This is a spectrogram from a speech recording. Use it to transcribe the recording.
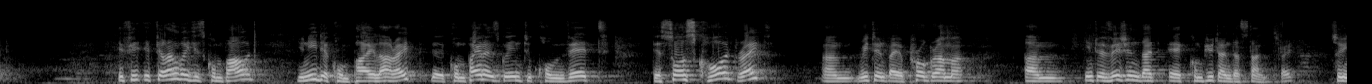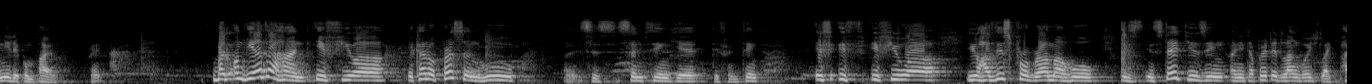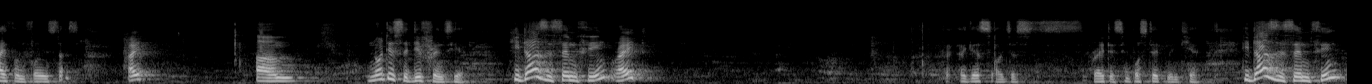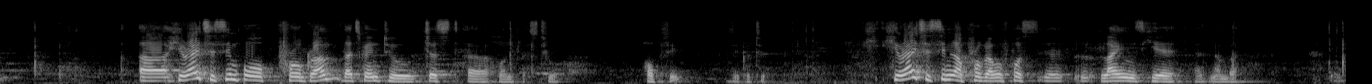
If, if your language is compiled, you need a compiler, right? The compiler is going to convert the source code, right, um, written by a programmer um, into a version that a computer understands, right? So you need a compiler, right? But on the other hand, if you are a kind of person who it's the same thing here, different thing. If, if, if you, are, you have this programmer who is instead using an interpreted language like Python, for instance, right? Um, notice the difference here. He does the same thing, right? I guess I'll just write a simple statement here. He does the same thing. Uh, he writes a simple program that's going to just uh, 1 plus 2, hopefully, is equal to he writes a similar program. Of course, uh, lines here at number.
